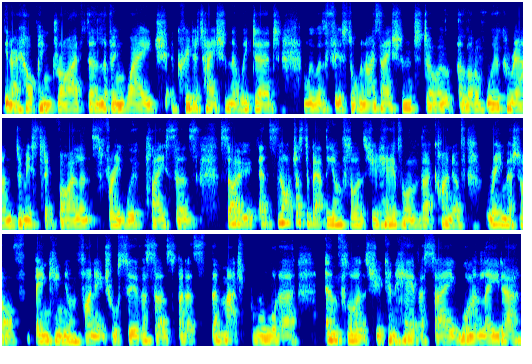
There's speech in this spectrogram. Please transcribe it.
you know, helping drive the living wage accreditation that we did. We were the first organisation to do a, a lot of work around domestic violence, free workplaces. So it's not just about the influence you have on the kind of remit of banking and financial services, but it's the much broader influence you can have, woman leader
